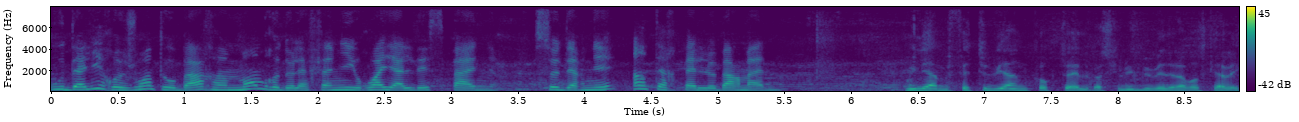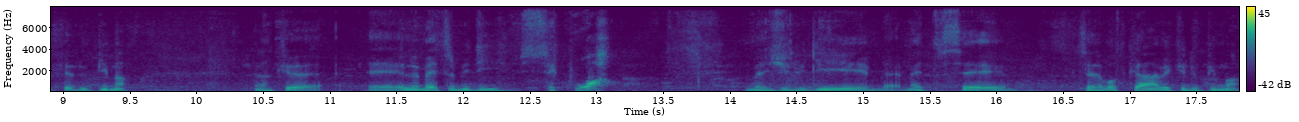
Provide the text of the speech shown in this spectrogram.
où Dali rejoint au bar un membre de la famille royale d'Espagne. Ce dernier interpelle le barman. William, faites-lui un cocktail, parce que lui buvait de la vodka avec du piment. Donc, euh, et le maître me dit, c'est quoi? Mais je lui dis, maître, c'est c'est la vodka avec du piment.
